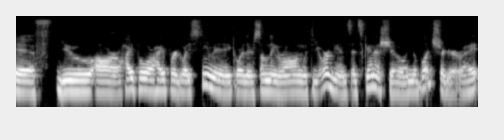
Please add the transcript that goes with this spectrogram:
if you are hypo or hyperglycemic or there's something wrong with the organs, it's going to show in the blood sugar, right?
